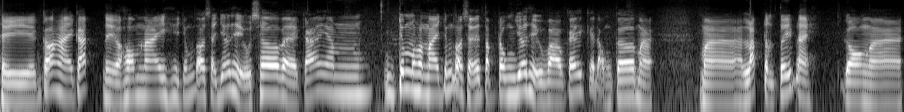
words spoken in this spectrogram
thì có hai cách. Thì hôm nay thì chúng tôi sẽ giới thiệu sơ về cái um, chúng hôm nay chúng tôi sẽ tập trung giới thiệu vào cái cái động cơ mà mà lắp trực tiếp này. Còn à,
